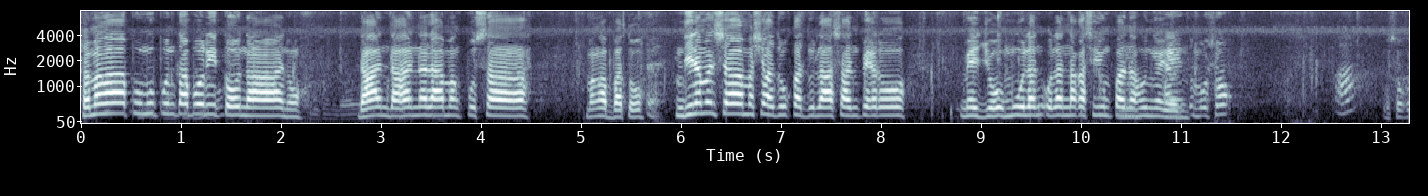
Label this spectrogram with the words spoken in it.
Sa mga pumupunta po rito na ano, dahan-dahan na lamang po sa mga bato. Hindi naman siya masyado kadulasan pero medyo umulan-ulan na kasi yung panahon ngayon. Kahit umusok. Usok.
